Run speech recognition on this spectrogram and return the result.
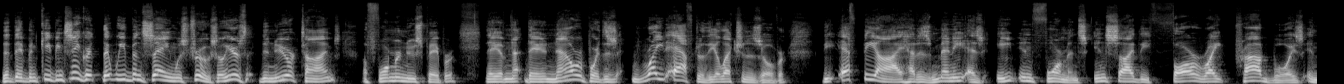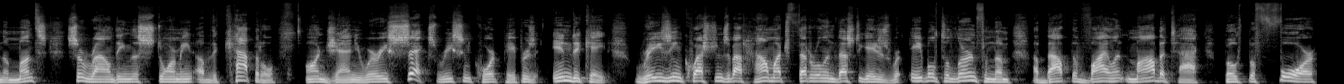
that they've been keeping secret that we've been saying was true. So here's the New York Times, a former newspaper. They have they now report this right after the election is over. The FBI had as many as eight informants inside the far right Proud Boys in the months surrounding the storming of the Capitol on January 6. Recent court papers indicate, raising questions about how much federal investigators were able to learn from them about the violent mob attack both before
